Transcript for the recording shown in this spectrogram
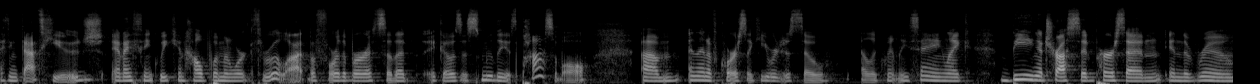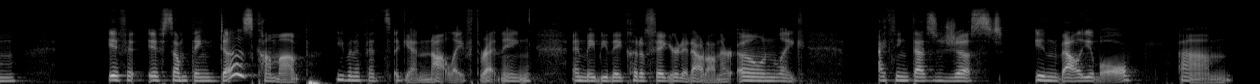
I think that's huge. And I think we can help women work through a lot before the birth so that it goes as smoothly as possible. Um, and then, of course, like you were just so eloquently saying, like being a trusted person in the room if it, if something does come up, even if it's again not life threatening, and maybe they could have figured it out on their own, like I think that's just invaluable. Um,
